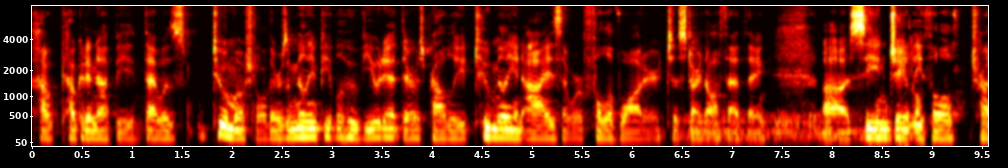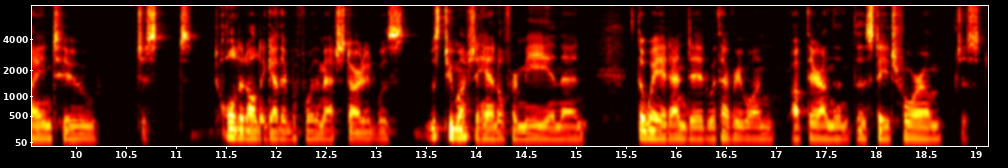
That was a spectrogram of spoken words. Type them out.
How how could it not be? That was too emotional. There was a million people who viewed it. There was probably two million eyes that were full of water to start off that thing. Uh, seeing Jay Lethal trying to just hold it all together before the match started was was too much to handle for me. And then the way it ended with everyone up there on the, the stage for him, just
